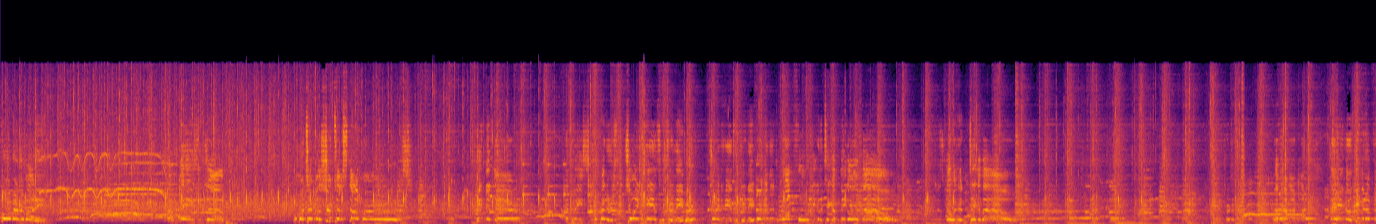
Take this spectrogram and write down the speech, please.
Him, everybody. Amazing job. One more time for the Shirt Tail Stompers. Hitting it there. And please, competitors, join hands with your neighbor. Join hands with your neighbor and then walk forward. You're going to take a big old bow. Let's go ahead and take a bow. Turn around. there you go. Give it up for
